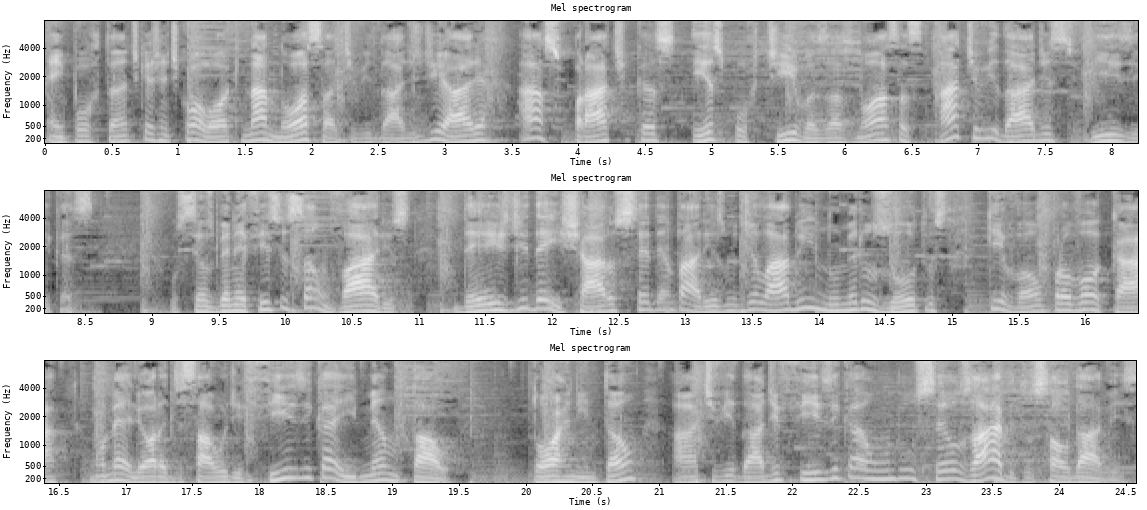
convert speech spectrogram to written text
é importante que a gente coloque na nossa atividade diária as práticas esportivas, as nossas atividades físicas. Os seus benefícios são vários, desde deixar o sedentarismo de lado e inúmeros outros que vão provocar uma melhora de saúde física e mental. Torne então a atividade física um dos seus hábitos saudáveis.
